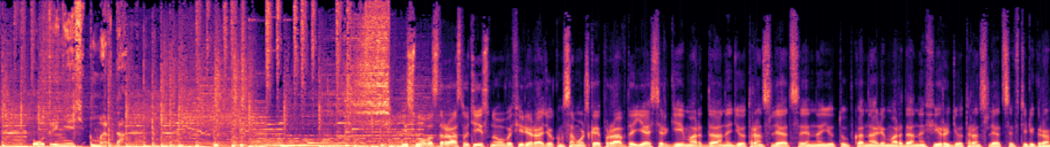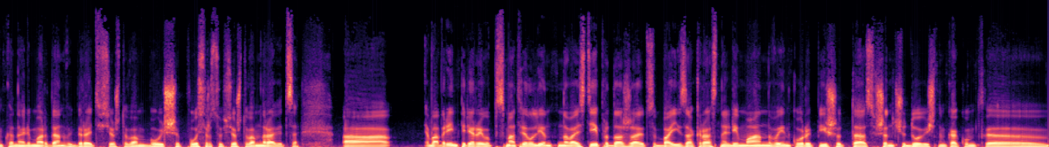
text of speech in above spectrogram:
Утренний Мордан. И снова здравствуйте, и снова в эфире радио «Комсомольская правда». Я Сергей Мордан. Идет трансляция на YouTube-канале «Мордан Эфир». Идет трансляция в телеграм-канале «Мордан». Выбирайте все, что вам больше по сердцу, все, что вам нравится. А во время перерыва посмотрел ленту новостей, продолжаются бои за Красный Лиман, военкоры пишут о совершенно чудовищном каком-то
